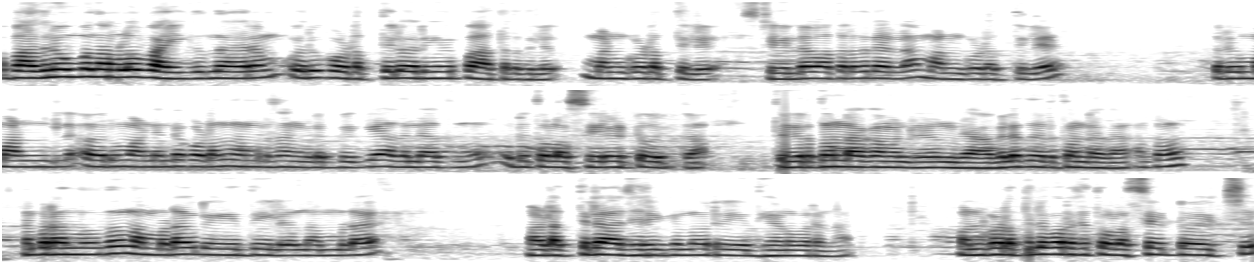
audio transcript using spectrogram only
അപ്പോൾ അതിനു മുമ്പ് നമ്മൾ വൈകുന്നേരം ഒരു കുടത്തിൽ അല്ലെങ്കിൽ പാത്രത്തിൽ മൺകുടത്തിൽ സ്റ്റീലിന്റെ പാത്രത്തിലല്ല മൺകുടത്തിൽ ഒരു മണ്ണിൽ ഒരു മണ്ണിന്റെ കുടം നമ്മൾ സംഘടിപ്പിക്കുക. അതിന്റെ അകത്തുനിന്ന് ഒരു തുളസിയിലിട്ട് വെക്കുക. തീർത്തുണ്ടാക്കാൻ വേണ്ടി രാവിലെ തീർത്തുണ്ടാക്കാം അപ്പോൾ ഞാൻ പറയുന്നത് നമ്മുടെ രീതിയിൽ നമ്മുടെ മഠത്തിൽ ആചരിക്കുന്ന ഒരു രീതിയാണ് പറയുന്നത് മൺകുടത്തിൽ കുറച്ച് തുളസി ഇട്ട് വെച്ച്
